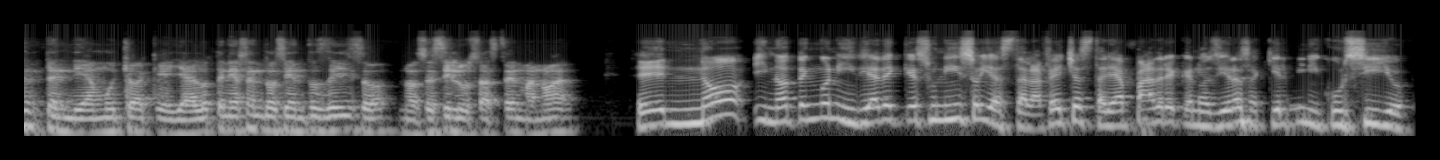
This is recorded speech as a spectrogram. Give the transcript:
tendía mucho a que ya lo tenías en 200 de ISO. No sé si lo usaste en manual. Eh, no, y no tengo ni idea de qué es un ISO y hasta la fecha estaría padre que nos dieras aquí el mini cursillo.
